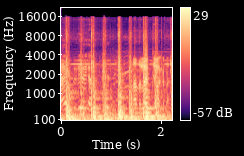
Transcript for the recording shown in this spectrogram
live video या நான் அந்த லைவ் चला करना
